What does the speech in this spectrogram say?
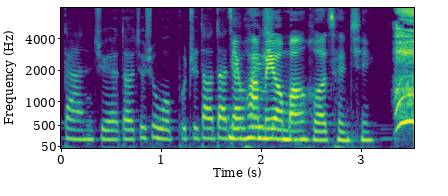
感觉的，就是我不知道大家米花没有盲盒，澄清。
